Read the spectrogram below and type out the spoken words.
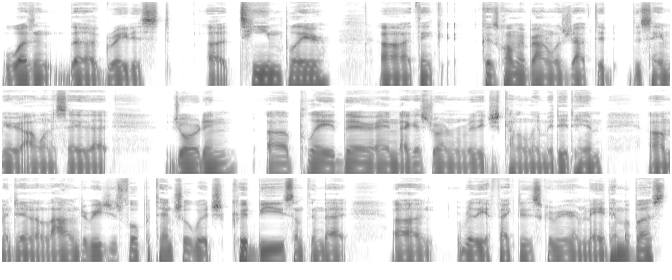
wasn't the greatest uh, team player. Uh, I think because Kwame Brown was drafted the same year, I want to say that Jordan uh, played there, and I guess Jordan really just kind of limited him um, and didn't allow him to reach his full potential, which could be something that uh, really affected his career and made him a bust.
